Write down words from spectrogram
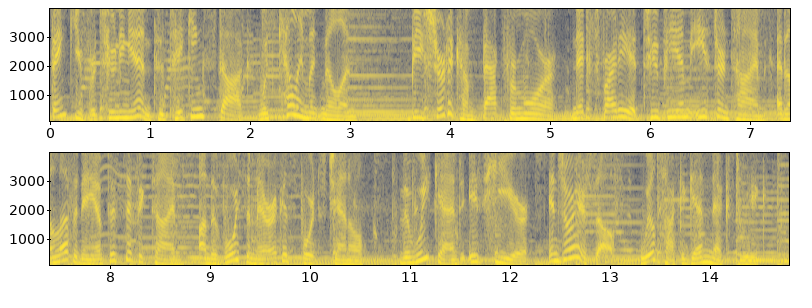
Thank you for tuning in to Taking Stock with Kelly McMillan. Be sure to come back for more next Friday at 2 p.m. Eastern Time and 11 a.m. Pacific Time on the Voice America Sports Channel. The weekend is here. Enjoy yourself. We'll talk again next week.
